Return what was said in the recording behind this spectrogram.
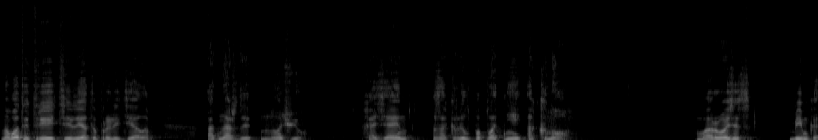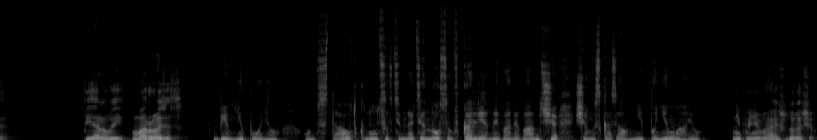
Но вот и третье лето пролетело. Однажды ночью хозяин закрыл поплотней окно. Морозец, Бимка, первый морозец. Бим не понял. Он встал, ткнулся в темноте носом в колено Ивана Ивановича, чем и сказал «не понимаю». Не понимаешь, дурачок?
